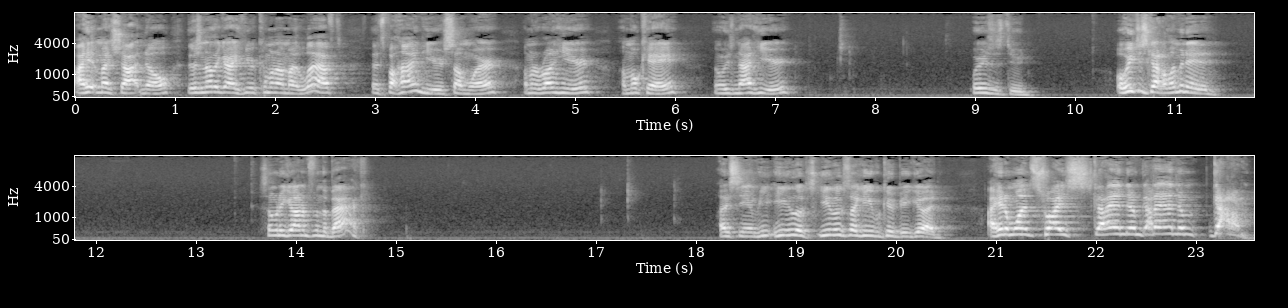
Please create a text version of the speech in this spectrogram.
I hit my shot. No. There's another guy here coming on my left. that's behind here somewhere. I'm gonna run here. I'm okay. No, he's not here. Where is this dude? Oh, he just got eliminated. Somebody got him from the back. I see him. He, he looks he looks like he could be good. I hit him once, twice. Gotta end him. Gotta end him. Got him.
